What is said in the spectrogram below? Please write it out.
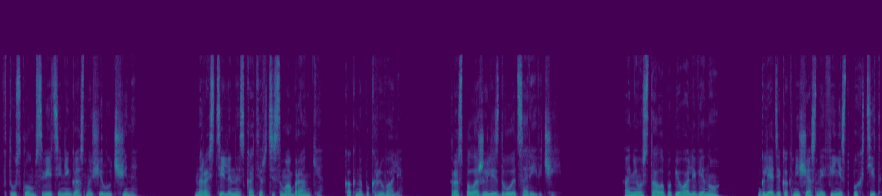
В тусклом свете негаснущей лучины, на расстеленной скатерти самобранки, как на покрывале, расположились двое царевичей. Они устало попивали вино, глядя, как несчастный финист пыхтит,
